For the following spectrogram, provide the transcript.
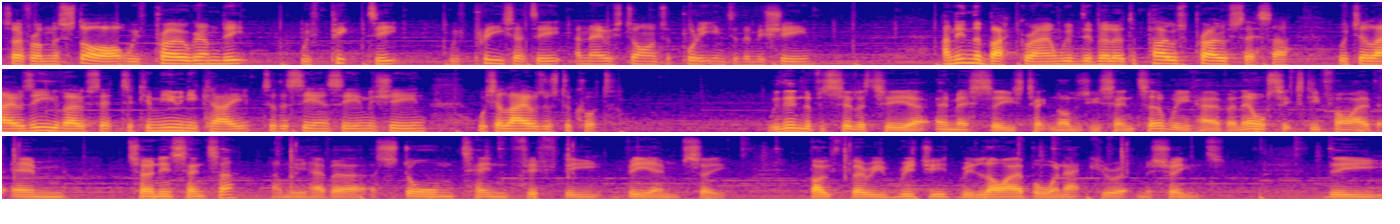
So from the start, we've programmed it, we've picked it, we've preset it, and now it's time to put it into the machine. And in the background, we've developed a post-processor which allows EvoSet to communicate to the CNC machine, which allows us to cut. Within the facility at MSC's Technology Centre, we have an L65M turning centre and we have a, a Storm 1050 VMC, both very rigid, reliable and accurate machines. The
